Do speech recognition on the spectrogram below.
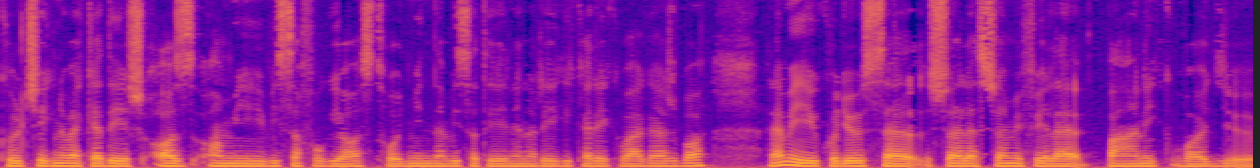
költségnövekedés az, ami visszafogja azt, hogy minden visszatérjen a régi kerékvágásba. Reméljük, hogy ősszel se lesz semmiféle pánik vagy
